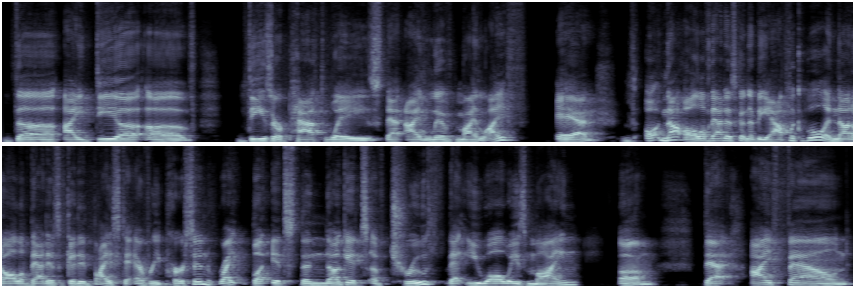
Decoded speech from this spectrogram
the idea of these are pathways that I lived my life. And not all of that is going to be applicable, and not all of that is good advice to every person, right? But it's the nuggets of truth that you always mine. Um, that I found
